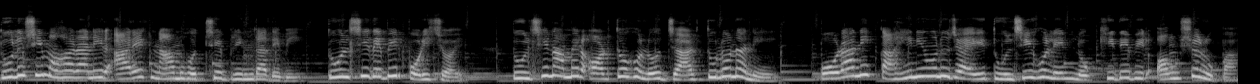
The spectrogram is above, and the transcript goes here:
তুলসী মহারানীর আরেক নাম হচ্ছে বৃন্দা দেবী। তুলসী দেবীর পরিচয়। তুলসী নামের অর্থ হলো যার তুলনা নেই। পৌরাণিক কাহিনী অনুযায়ী তুলসী হলেন লক্ষ্মী দেবীর অংশরূপা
